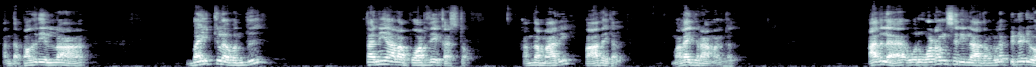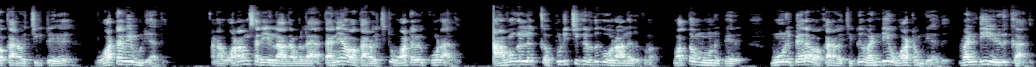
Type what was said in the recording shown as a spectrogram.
அந்த பகுதியெல்லாம் பைக்கில் வந்து தனியால் போகிறதே கஷ்டம். அந்த மாதிரி பாதைகள் மலை கிராமங்கள். அதில் ஒரு உடம்பு சரியில்லாதவங்கள பின்னாடி உட்கார வச்சுக்கிட்டு ஓட்டவே முடியாது. ஆனால் உடம்பு சரியில்லாதவங்கள தனியாக உட்கார வச்சுட்டு ஓட்டவே கூடாது. அவங்களுக்கு பிடிச்சிக்கிறதுக்கு ஒரு ஆள் இருக்கணும். மொத்தம் மூணு பேர். மூணு பேரை உட்கார வச்சுட்டு வண்டியை ஓட்ட முடியாது. வண்டியும் இழுக்காது.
